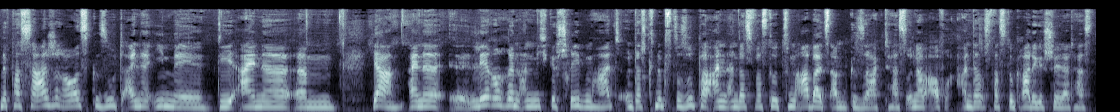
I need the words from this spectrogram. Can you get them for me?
eine Passage rausgesucht einer E-Mail, die eine ähm, ja eine äh, Lehrerin an mich geschrieben hat und das knüpfte super an an das, was du zum Arbeitsamt gesagt hast und auch an das, was du gerade geschildert hast.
